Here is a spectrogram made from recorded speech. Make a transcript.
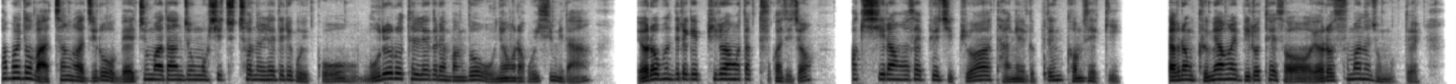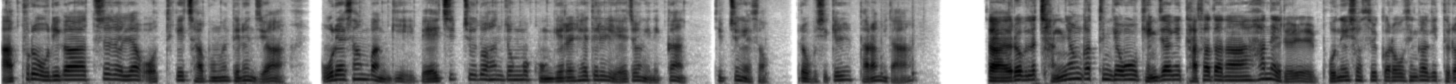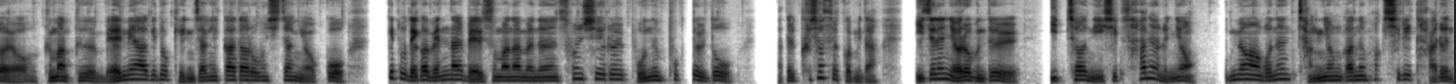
3월도 마찬가지로 매주마다 한 종목씩 추천을 해드리고 있고 무료로 텔레그램 방도 운영을 하고 있습니다. 여러분들에게 필요한 건 딱 두 가지죠. 확실한 화살표 지표와 당일 급등 검색기. 자, 그럼 금양을 비롯해서 여러 수많은 종목들 앞으로 우리가 투자 전략 어떻게 잡으면 되는지와 올해 상반기 매집주도 한 종목 공개를 해드릴 예정이니까 집중해서 들어보시길 바랍니다. 자, 여러분들 작년 같은 경우 굉장히 다사다난한 한 해를 보내셨을 거라고 생각이 들어요. 그만큼 매매하기도 굉장히 까다로운 시장이었고, 특히 또 내가 맨날 매수만 하면은 손실을 보는 폭들도 다들 크셨을 겁니다. 이제는 여러분들 2024년은요, 분명한 거는 작년과는 확실히 다른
